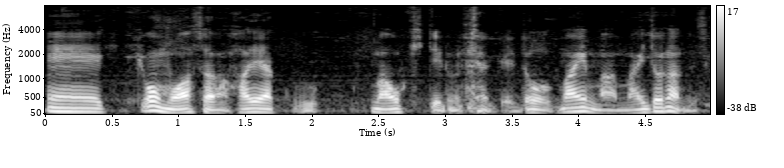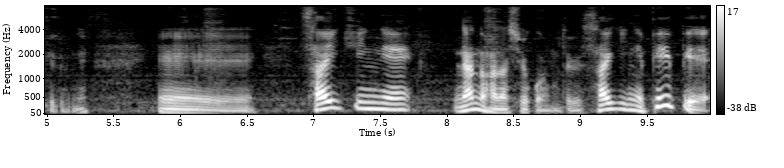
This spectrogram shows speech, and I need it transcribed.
えー、今日も朝早く、まあ、起きてるんだけど、まあ、今毎度なんですけどね、えー、最近ね何の話しよう思ったけど最近ね PayPay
